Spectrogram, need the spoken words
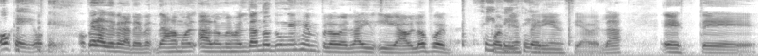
Ok, ok. ok. Espérate, espérate, déjame, a lo mejor dándote un ejemplo, ¿verdad? Y, y hablo por, Sí, por sí, mi sí. experiencia, ¿verdad? Este,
